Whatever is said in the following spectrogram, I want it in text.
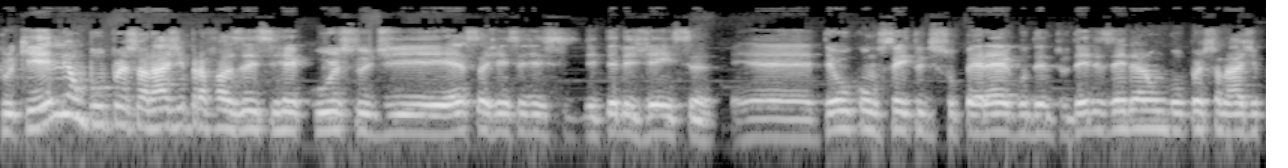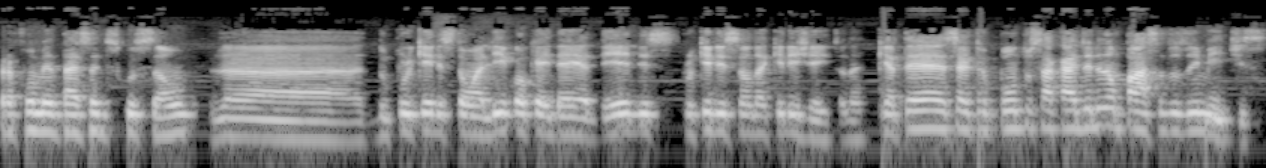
Porque ele é um bom personagem para fazer esse recurso de essa agência de, inteligência é, ter o conceito de superego dentro deles. Ele era um bom personagem para fomentar essa discussão da, do porquê eles estão ali, qual é a ideia deles, porque eles são daquele jeito, né? Que até certo ponto o Sakaido ele não passa dos limites.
